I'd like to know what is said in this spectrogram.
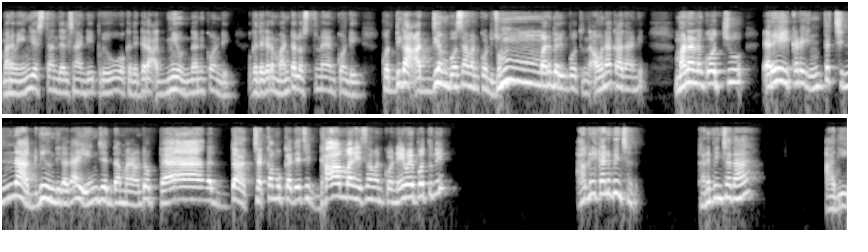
మనం ఏం చేస్తాం తెలుసా అండి? ఇప్పుడు ఒక దగ్గర అగ్ని ఉందనుకోండి, ఒక దగ్గర మంటలొస్తున్నాయనుకోండి, కొద్దిగా అద్దెం పోసామనుకోండి జుమ్ అని పెరిగిపోతుంది. అవునా కాదా అండి? మనం అనుకోవచ్చు, "అరే! ఇక్కడ ఇంత చిన్న అగ్ని ఉంది కదా! ఏం చేద్దాం మనం" అంటే, పెద్ద చెక్క ముక్క తెచ్చి ఢామ్ అని ఏసామనుకోండి ఏమైపోతుంది? అగ్ని కనిపించదు. కనిపించదా? అది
